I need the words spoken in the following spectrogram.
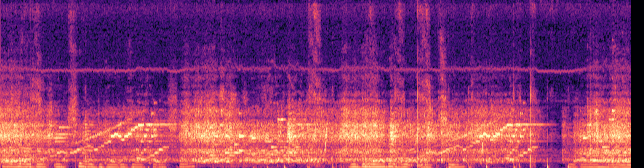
Her yerden ulti yağdırıyoruz arkadaşlar. Buradan yine bir ulti. Buradan Ember'a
